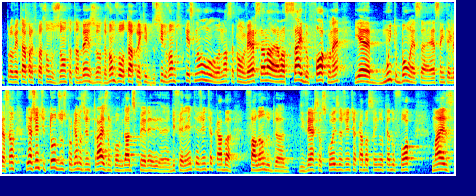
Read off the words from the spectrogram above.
Aproveitar a participação do Zonta também, Zonta. Vamos voltar para a equipe do Ciro, vamos, porque senão a nossa conversa ela, ela sai do foco, né? E é muito bom essa, essa integração. E a gente, todos os programas, a gente traz um convidado é, diferente e a gente acaba falando de diversas coisas, a gente acaba saindo até do foco. Mas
